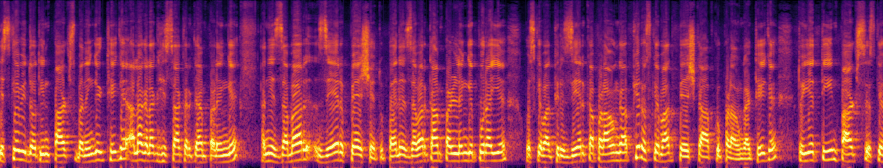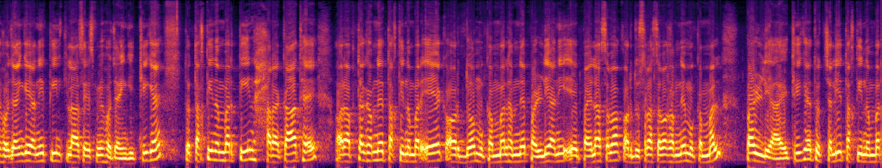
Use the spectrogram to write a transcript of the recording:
इसके भी दो तीन पार्ट्स बनेंगे, ठीक है? अलग अलग हिस्सा करके हम पढ़ेंगे, यानी ज़बर, ज़ेर, पेश है तो पहले ज़बर का हम पढ़ लेंगे पूरा ये, उसके बाद फिर ज़ेर का पढ़ाऊँगा, फिर उसके बाद पेश का आपको पढ़ाऊँगा, ठीक है? तो ये तीन पार्ट्स इसके हो जाएँगे, यानी तीन क्लासें इसमें हो जाएँगी, ठीक है? तो तख्ती नंबर तीन हरकत है और अब तक हमने तख्ती नंबर एक और दो मुकम्मल हमने पढ़ लिया, यानी पहला सबक और दूसरा सबक हमने मुकम्मल पढ़ लिया है, ठीक है? तो चलिए तख्ती नंबर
